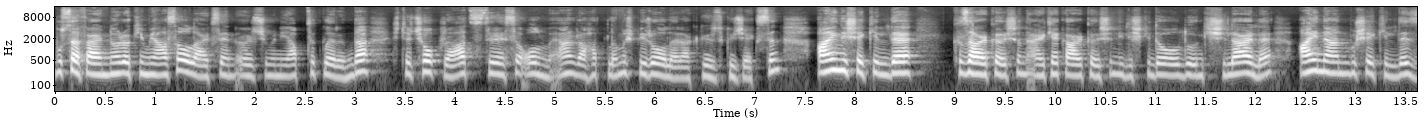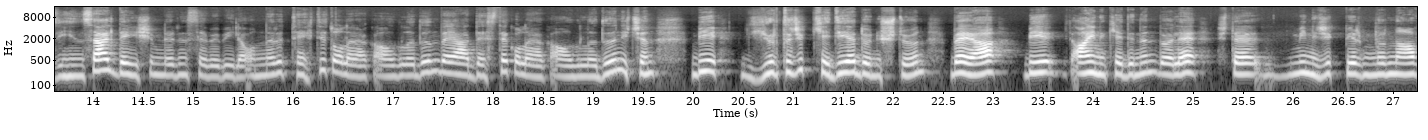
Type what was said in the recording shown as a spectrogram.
bu sefer nörokimyasal olarak senin ölçümünü yaptıklarında işte çok rahat, stresi olmayan, rahatlamış biri olarak gözükeceksin. Aynı şekilde kız arkadaşın, erkek arkadaşın ilişkide olduğun kişilerle aynen bu şekilde zihinsel değişimlerin sebebiyle onları tehdit olarak algıladığın veya destek olarak algıladığın için bir yırtıcı kediye dönüştüğün veya bir aynı kedinin böyle işte minicik bir mırnav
